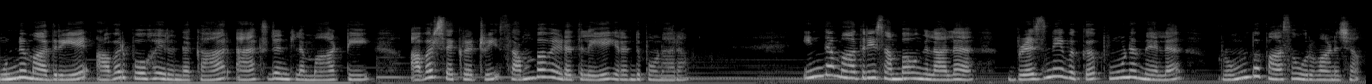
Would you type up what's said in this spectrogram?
முன்ன மாதிரியே அவர் போக இருந்த கார் ஆக்சிடெண்ட்ல மாட்டி அவர் செக்ரட்டரி சம்பவ இடத்திலேயே இறந்து போனாராம். இந்த மாதிரி சம்பவங்களால பிரெஸ்னேவுக்கு பூனை மேல ரொம்ப பாசம் உருவானுச்சான்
